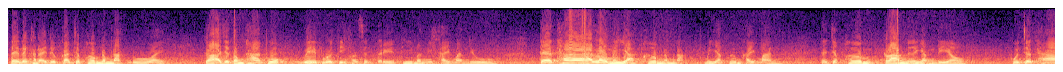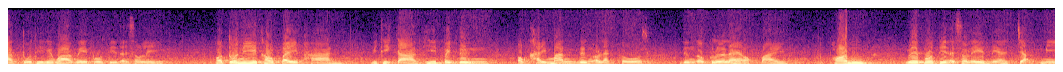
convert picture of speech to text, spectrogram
แต่ในขณะเดียวกันจะเพิ่มน้ำหนักด้วย ก็อาจจะต้องทานพวกเวโปรตีนคอนเซนเทรตที่มันมีไขมันอยู่ แต่ถ้าเราไม่อยากเพิ่มน้ำหนัก ไม่อยากเพิ่มไขมัน แต่จะเพิ่มกล้ามเนื้ออย่างเดียว ควรจะทานตัวที่เรียกว่าเวโปรตีนไอโซเลตเพราะตัวนี้เข้าไปผ่านวิธีการที่ไปดึง เอาไขมันดึงเอาแลคโตสดึงเอาเกลือแร่ออกไป เพราะเวโปรตีนไอโซเลตเนี่ยจะมี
